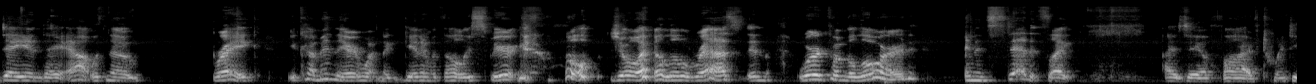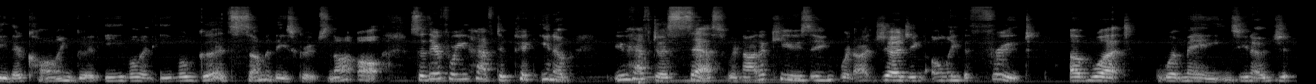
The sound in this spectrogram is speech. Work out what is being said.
day in day out with no break. You come in there wanting to get in with the Holy Spirit, get a little joy, a little rest, and word from the Lord and instead, it's like Isaiah 5:20, they're calling good evil and evil good. Some of these groups, not all. So therefore, you have to pick, you know, you have to assess. We're not accusing, we're not judging, only the fruit of what remains. You know, j-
